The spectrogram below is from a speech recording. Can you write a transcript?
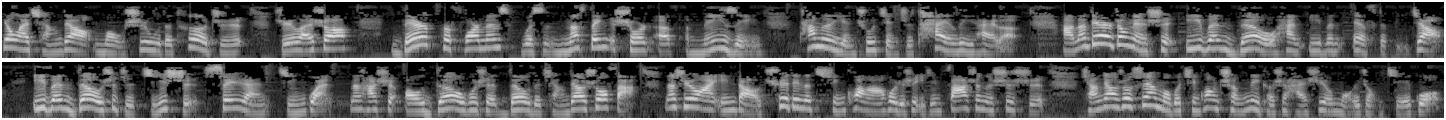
用来强调某事物的特质。举例来说，Their performance was nothing short of amazing。他们的演出简直太厉害了。好，那第二重点是 even though 和 even if 的比较。Even though 是指即使、虽然、尽管，那它是 although 或是 though 的强调说法，那是用来引导确定的情况啊，或者是已经发生的事实，强调说虽然某个情况成立，可是还是有某一种结果。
